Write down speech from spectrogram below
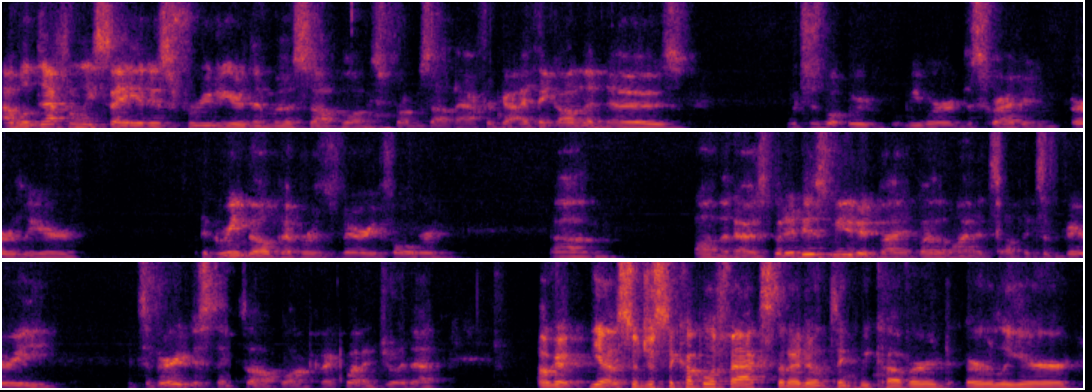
I will definitely say it is fruitier than most Sauv Blancs from South Africa. I think on the nose, which is what we we were describing earlier, the green bell pepper is very forward um, on the nose, but it is muted by by the wine itself. It's a very it's a very distinct Sauv Blanc, and I quite enjoy that. Okay, yeah. So just a couple of facts that I don't think we covered earlier.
